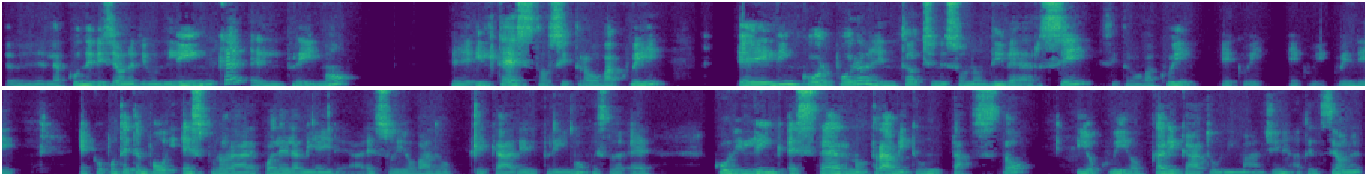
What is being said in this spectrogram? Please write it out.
eh, la condivisione di un link, è il primo, eh, il testo si trova qui e l'incorporamento ce ne sono diversi, si trova qui e qui e qui. Quindi ecco, potete un po' esplorare qual è la mia idea. Adesso io vado a cliccare il primo, questo è con il link esterno tramite un tasto. Io qui ho caricato un'immagine, attenzione,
